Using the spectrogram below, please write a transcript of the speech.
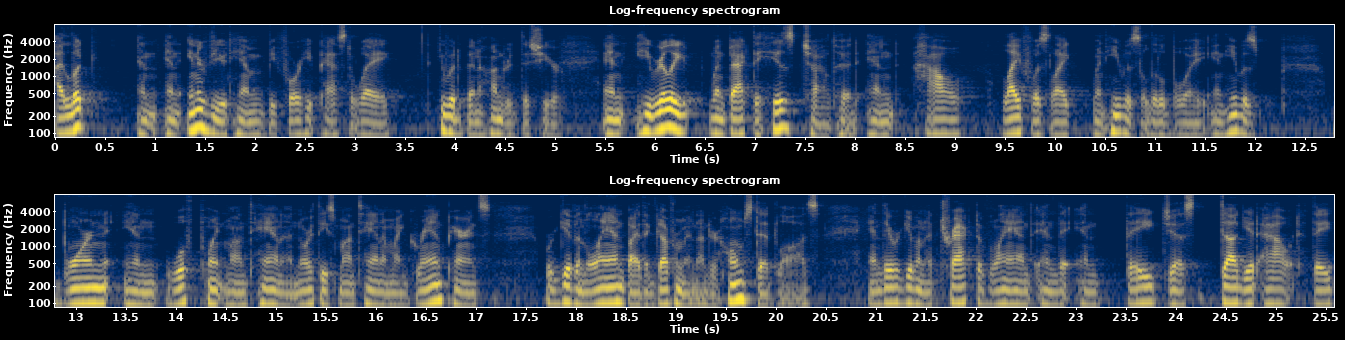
I look and, and interviewed him before he passed away. He would have been 100 this year. And he really went back to his childhood and how life was like when he was a little boy. And he was born in Wolf Point, Montana, northeast Montana. My grandparents were given land by the government under homestead laws, and they were given a tract of land, and they, and they just dug it out. They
